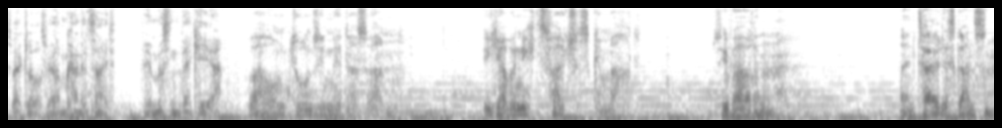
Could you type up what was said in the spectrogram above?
Zwecklos, wir haben keine Zeit. Wir müssen weg hier. Warum tun Sie mir das an? Ich habe nichts Falsches gemacht. Sie waren ein Teil des Ganzen.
